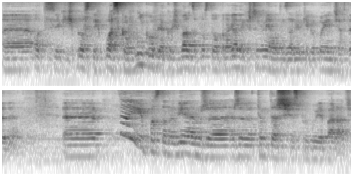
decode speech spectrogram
e, od jakichś prostych płaskowników, jakoś bardzo prosto oprawionych, jeszcze nie miałem o tym za wielkiego pojęcia wtedy. E, no i postanowiłem, że, że tym też się spróbuję parać.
